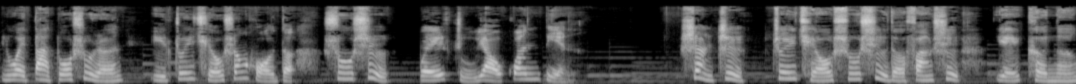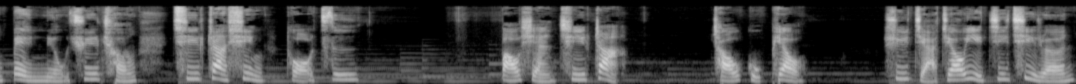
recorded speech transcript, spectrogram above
因为大多数人以追求生活的舒适为主要观点，甚至追求舒适的方式也可能被扭曲成欺诈性。投资、保险欺诈、炒股票、虚假交易机器人，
